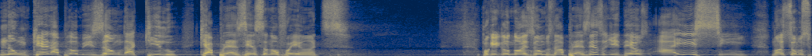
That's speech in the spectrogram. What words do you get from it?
Não queira a provisão daquilo que a presença não foi antes. Porque quando nós vamos na presença de Deus, aí sim nós somos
